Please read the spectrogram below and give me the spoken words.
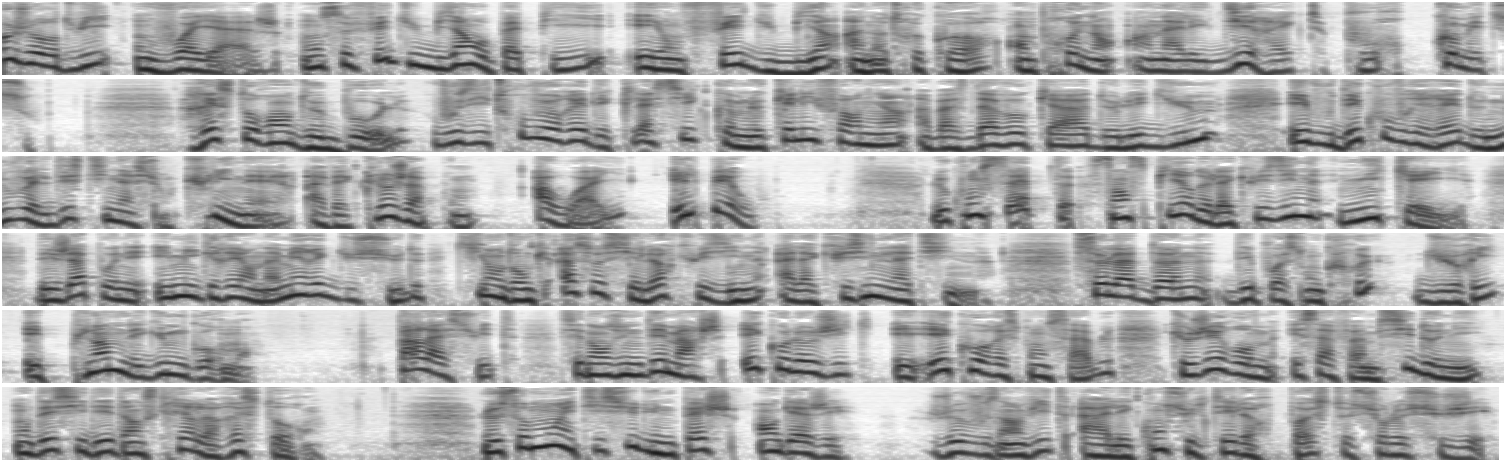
Aujourd'hui, on voyage, on se fait du bien aux papilles et on fait du bien à notre corps en prenant un aller direct pour Kometsu. Restaurant de bowl, vous y trouverez des classiques comme le californien à base d'avocats, de légumes et vous découvrirez de nouvelles destinations culinaires avec le Japon, Hawaï et le Pérou. Le concept s'inspire de la cuisine Nikkei, des Japonais émigrés en Amérique du Sud qui ont donc associé leur cuisine à la cuisine latine. Cela donne des poissons crus, du riz et plein de légumes gourmands. Par la suite, c'est dans une démarche écologique et éco-responsable que Jérôme et sa femme Sidonie ont décidé d'inscrire leur restaurant. Le saumon est issu d'une pêche engagée. Je vous invite à aller consulter leur poste sur le sujet.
